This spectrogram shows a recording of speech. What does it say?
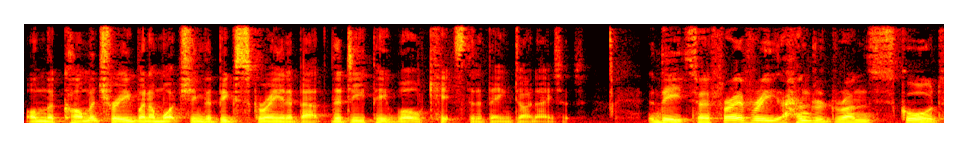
on the commentary when I'm watching the big screen about the DP World kits that are being donated. Indeed. So for every 100 runs scored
